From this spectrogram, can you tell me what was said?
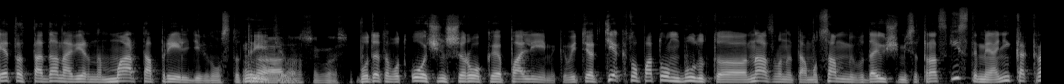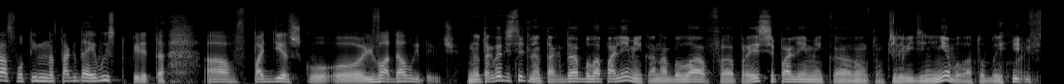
это тогда, наверное, март-апрель 93-го. Да, да, согласен. Вот это вот очень широкая полемика. Ведь э, те, кто потом будут э, названы там вот самыми выдающимися троцкистами, они как раз вот именно тогда и выступили-то э, в поддержку Льва Давыдовича. Ну тогда действительно, тогда была полемика, она была в прессе полемика, ну там телевидения не было, а то бы и, в,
